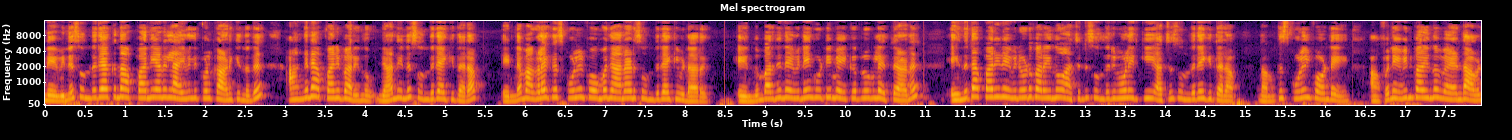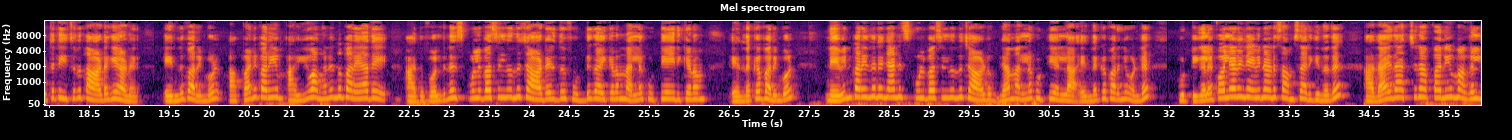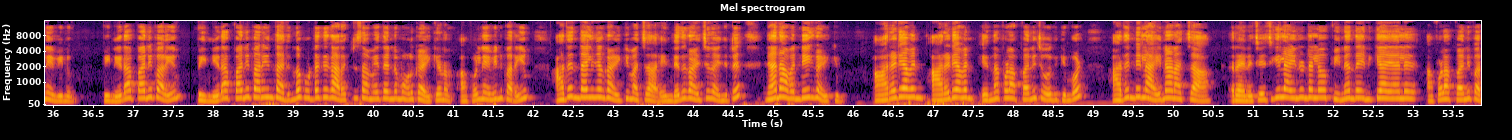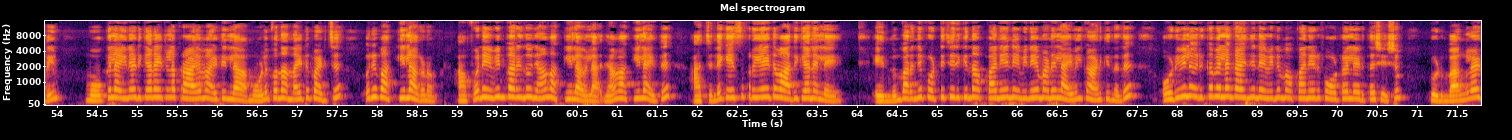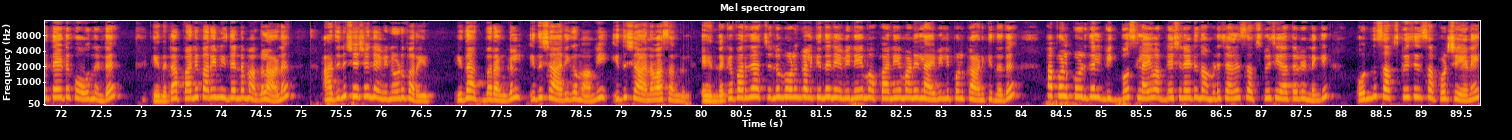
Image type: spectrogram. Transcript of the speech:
നെവിനെ സുന്ദരിയാക്കുന്ന അപ്പാനിയാണ് ലൈവിൽ ഇപ്പോൾ കാണിക്കുന്നത്. അങ്ങനെ അപ്പാനി പറയുന്നു ഞാൻ നിന്നെ സുന്ദരിയാക്കി തരാം. എന്റെ മകളെയൊക്കെ സ്കൂളിൽ പോകുമ്പോൾ ഞാനാണ് സുന്ദരിയാക്കി വിടാറ്. എന്നും പറഞ്ഞ് നെവിനെയും കൂട്ടി മേക്കപ്പ് റൂമിൽ എത്താണ് എന്നിട്ട് അപ്പാനി നെവിനോട് പറയുന്നു അച്ഛന്റെ സുന്ദരി മോൾ ഇരിക്കി അച്ഛൻ സുന്ദരിയാക്കി തരാം. നമുക്ക് സ്കൂളിൽ പോണ്ടേ? അപ്പൊ നെവിൻ പറയുന്നു വേണ്ട അവിടുത്തെ ടീച്ചർ താടകയാണ്. എന്ന് പറയുമ്പോൾ അപ്പാനി പറയും അയ്യോ അങ്ങനെയൊന്നും പറയാതെ. അതുപോലെ തന്നെ സ്കൂൾ ബസ്സിൽ നിന്ന് ചാടരുത്. ഫുഡ് കഴിക്കണം നല്ല കുട്ടിയായിരിക്കണം. എന്നൊക്കെ പറയുമ്പോൾ നെവിൻ പറയുന്നുണ്ട് ഞാൻ സ്കൂൾ ബസ്സിൽ നിന്ന് ചാടും. ഞാൻ നല്ല കുട്ടിയല്ല എന്നൊക്കെ പറഞ്ഞുകൊണ്ട് കുട്ടികളെ പോലെയാണ് നെവിനാണ് സംസാരിക്കുന്നത്. അതായത് അച്ഛൻ അപ്പാനിയും മകൾ നെവിനും. പിന്നീട് അപ്പാനി പറയും പിന്നീട് അപ്പാനി പറയും തരുന്ന ഫുഡൊക്കെ കറക്റ്റ് സമയത്ത് എന്റെ മോൾ കഴിക്കണം. അപ്പോൾ നെവിൻ പറയും അതെന്തായാലും ഞാൻ കഴിക്കും അച്ഛാ. എന്റേത് കഴിച്ചു കഴിഞ്ഞിട്ട് ഞാൻ അവന്റെയും കഴിക്കും. ആരടി അവൻ? ആരടി അവൻ? എന്നപ്പോൾ അപ്പാനി ചോദിക്കുമ്പോൾ അതെന്റെ ലൈനാണ് അച്ഛാ. റെന ചേച്ചിക്ക് ലൈൻ ഉണ്ടല്ലോ. പിന്നെന്താ എനിക്കായാൽ? അപ്പോൾ അപ്പാനി പറയും മോക്ക് ലൈൻ അടിക്കാനായിട്ടുള്ള പ്രായമായിട്ടില്ല. മോളിപ്പോ നന്നായിട്ട് പഠിച്ച് ഒരു വക്കീലാകണം. അപ്പൊ നെവിൻ പറയുന്നു ഞാൻ വക്കീലാവില്ല. ഞാൻ വക്കീലായിട്ട് അച്ഛന്റെ കേസ് ഫ്രീ ആയിട്ട് വാദിക്കാനല്ലേ? എന്നും പറഞ്ഞ് പൊട്ടിച്ചിരിക്കുന്ന അപ്പാനെയും നെവിനെയുമാണ് ലൈവിൽ കാണിക്കുന്നത്. ഒടുവിൽ ഒരുക്കമെല്ലാം കഴിഞ്ഞ് നെവിനും അപ്പാനെ ഒരു ഫോട്ടോയിൽ എടുത്ത ശേഷം കുടുംബാംഗങ്ങളെ അടുത്തായിട്ട് പോകുന്നുണ്ട്. എന്നിട്ട് അപ്പാനി പറയും ഇതെന്റെ മകളാണ്. അതിനുശേഷം നെവിനോട് പറയും ഇത് അക്ബർ അങ്കിൾ ഇത് ശാരിക മാമി ഇത് ഷാനവാസ് അങ്കിൾ. എന്നൊക്കെ പറഞ്ഞ് അച്ഛനും മോളും കളിക്കുന്ന നെവിനെയും അപ്പാനെയുമാണ് ലൈവിൽ ഇപ്പോൾ കാണിക്കുന്നത്. അപ്പോൾ കൂടുതൽ ബിഗ് ബോസ് ലൈവ് അപ്ഡേഷനായിട്ട് നമ്മുടെ ചാനൽ സബ്സ്ക്രൈബ് ചെയ്യാത്തവരുണ്ടെങ്കിൽ ഒന്ന് സബ്സ്ക്രൈബ് ചെയ്ത് സപ്പോർട്ട് ചെയ്യണേ.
